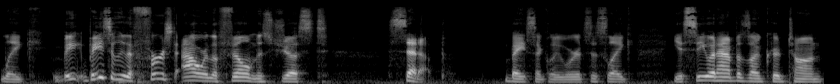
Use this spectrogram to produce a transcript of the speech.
like ba- basically the first hour of the film is just setup basically where it's just like you see what happens on Krypton,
